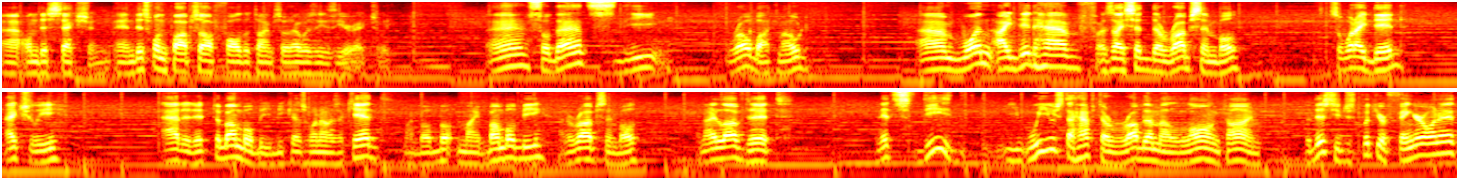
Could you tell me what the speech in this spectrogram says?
uh, on this section. And this one pops off all the time, so that was easier actually. And so that's the robot mode. Um, one, I did have, as I said, the rub symbol. So what I did, actually, added it to Bumblebee because when I was a kid, my, Bumble, my Bumblebee had a rub symbol, and I loved it. And it's these, we used to have to rub them a long time. But this, you just put your finger on it,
